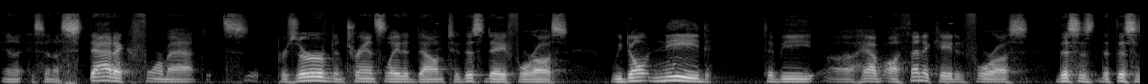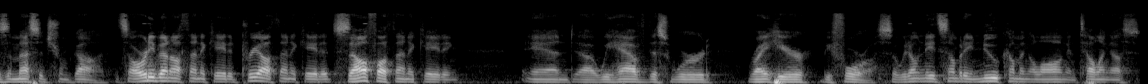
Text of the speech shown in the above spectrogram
And it's in a static format. It's preserved and translated down to this day for us. We don't need to be uh, have authenticated for us this is, that this is a message from God. It's already been authenticated, pre authenticated, self authenticating, and uh, we have this word right here before us. So we don't need somebody new coming along and telling us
